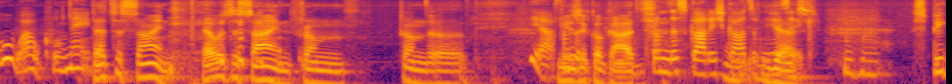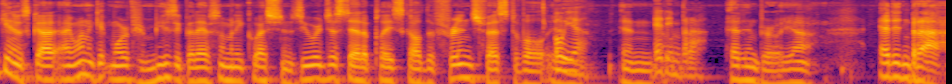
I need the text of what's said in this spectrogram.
oh wow, cool name. That's a sign. That was a sign from from the yeah, from the, musical gods. from the Scottish gods of Yes. music. Mhm. Speaking of Scott, I want to get more of your music, but I have so many questions. You were just at a place called the Fringe Festival in, Oh, yeah. in Edinburgh. Edinburgh, yeah. Edinburgh,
